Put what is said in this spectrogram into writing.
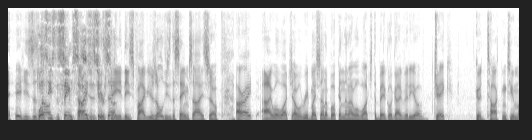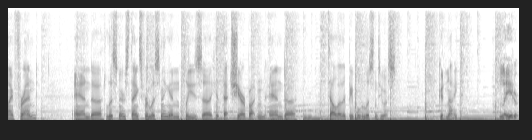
he's just Plus, he's the same size as your say, son. He's five years old. He's the same size. So, all right, I will watch. I will read my son a book, and then I will watch the Bagel Guy video. Jake, good talking to you, my friend. And uh, listeners, thanks for listening, and please uh, hit that share button and uh, tell other people to listen to us. Good night. Later.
